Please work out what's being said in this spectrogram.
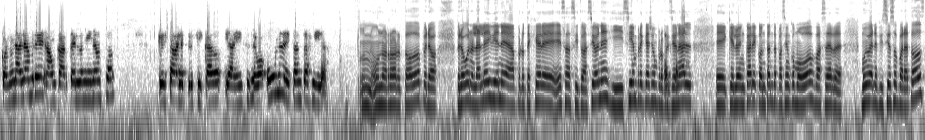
con un alambre a un cartel luminoso que estaba electrificado y ahí se llevó una de tantas vidas. Un, horror todo, pero, pero bueno, la ley viene a proteger eh, esas situaciones y siempre que haya un profesional eh, que lo encare con tanta pasión como vos va a ser muy beneficioso para todos.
